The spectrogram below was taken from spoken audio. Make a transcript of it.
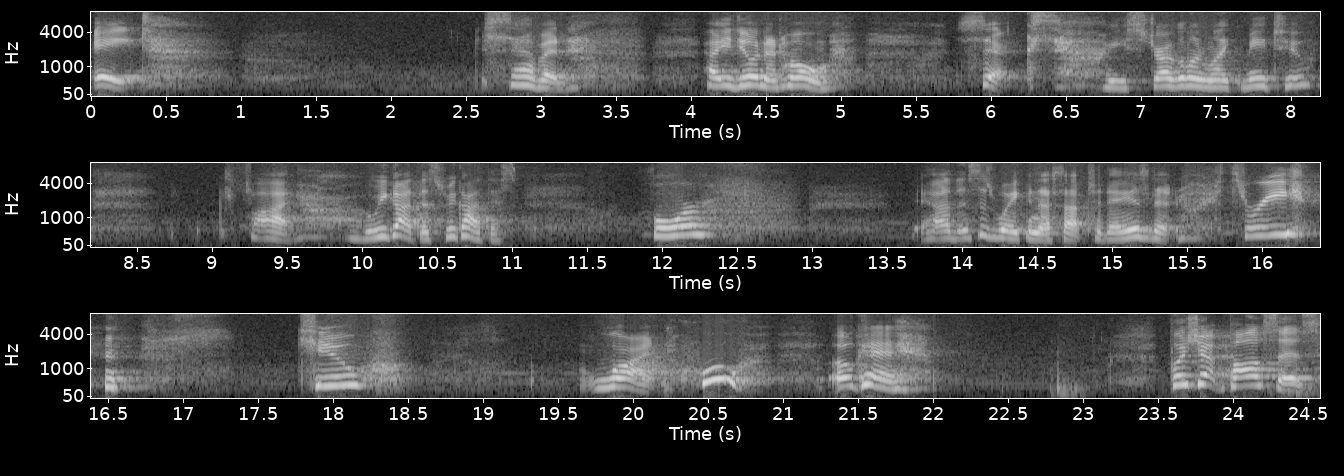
8, 7. How you doing at home? 6. Are you struggling like me too? 5. We got this, we got this. 4. Yeah, this is waking us up today, isn't it? 3, 2, 1. Whew. Okay. Push-up pulses.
